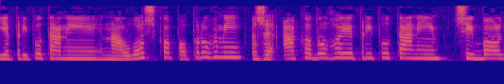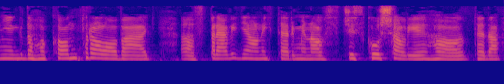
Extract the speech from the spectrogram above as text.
je priputaný na lôžko popruhmi, že ako dlho je priputaný, či bol niekto ho kontrolovať e, v pravidelných termínoch, či skúšal jeho teda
